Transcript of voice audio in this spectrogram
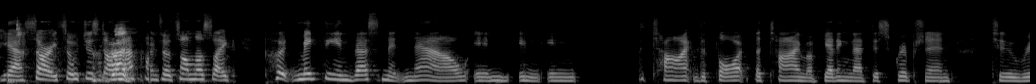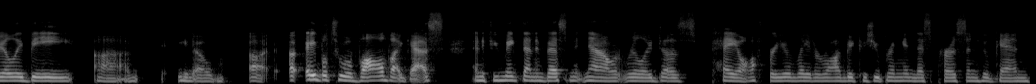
Yeah, sorry. So just on that point, so it's almost like put make the investment now in in in the time, the thought, the time of getting that description to really be, um, you know, uh, able to evolve, I guess. And if you make that investment now, it really does pay off for you later on because you bring in this person who can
